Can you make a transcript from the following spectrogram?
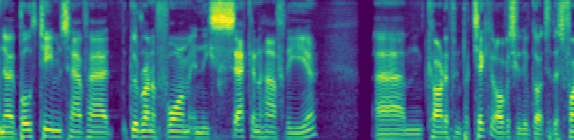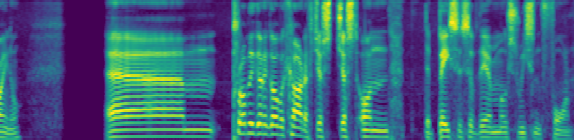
Now, both teams have had a good run of form in the second half of the year. Um, Cardiff, in particular, obviously they've got to this final. Um, probably going to go with Cardiff just just on the basis of their most recent form.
